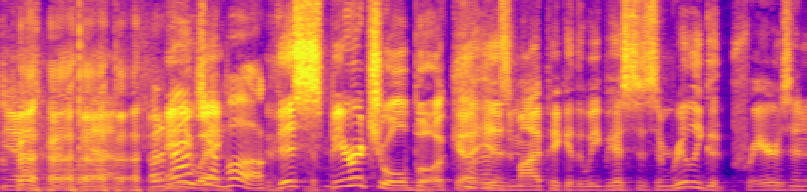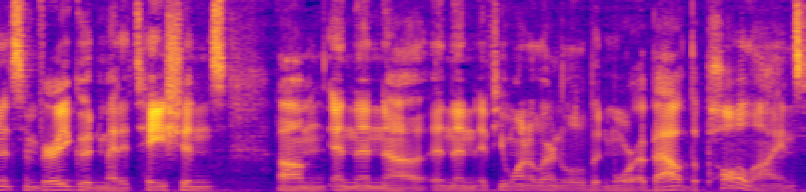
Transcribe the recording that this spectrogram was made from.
Yeah. yeah. What about anyway, your book? this spiritual book uh, is my pick of the week because there's some really good prayers in it, some very good meditations, um, and then uh, and then if you want to learn a little bit more about the Paulines,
